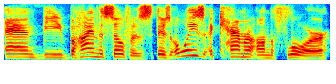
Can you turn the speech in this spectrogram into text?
and the behind the sofas, there's always a camera on the floor,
